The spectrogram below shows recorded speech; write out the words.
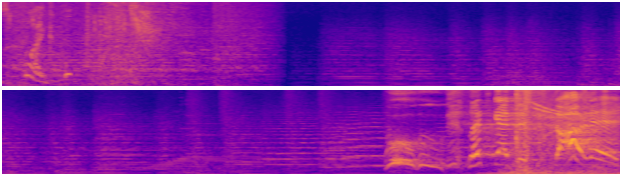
was like... Let's get this started!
